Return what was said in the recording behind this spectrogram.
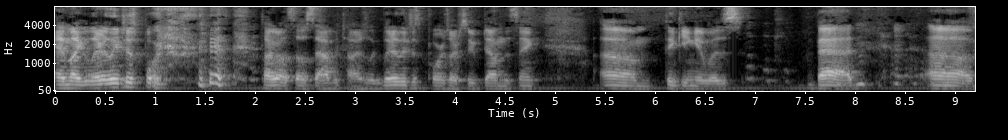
and like literally just poured. talk about self sabotage. Like literally just pours our soup down the sink, um, thinking it was bad. Um,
